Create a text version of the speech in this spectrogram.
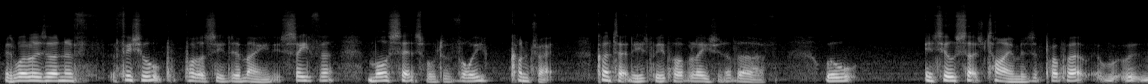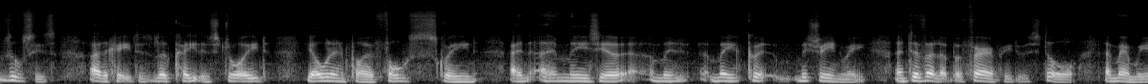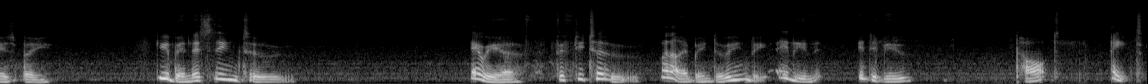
as well as an official policy domain, it's safer, more sensible to avoid contract contact these be population of Earth. Will until such time as the proper resources allocated to locate and destroy the old empire, false screen, and amnesia machinery, and develop a therapy to restore a memory IS-BE. You've been listening to Area 52, and I've been doing the alien interview part 8.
